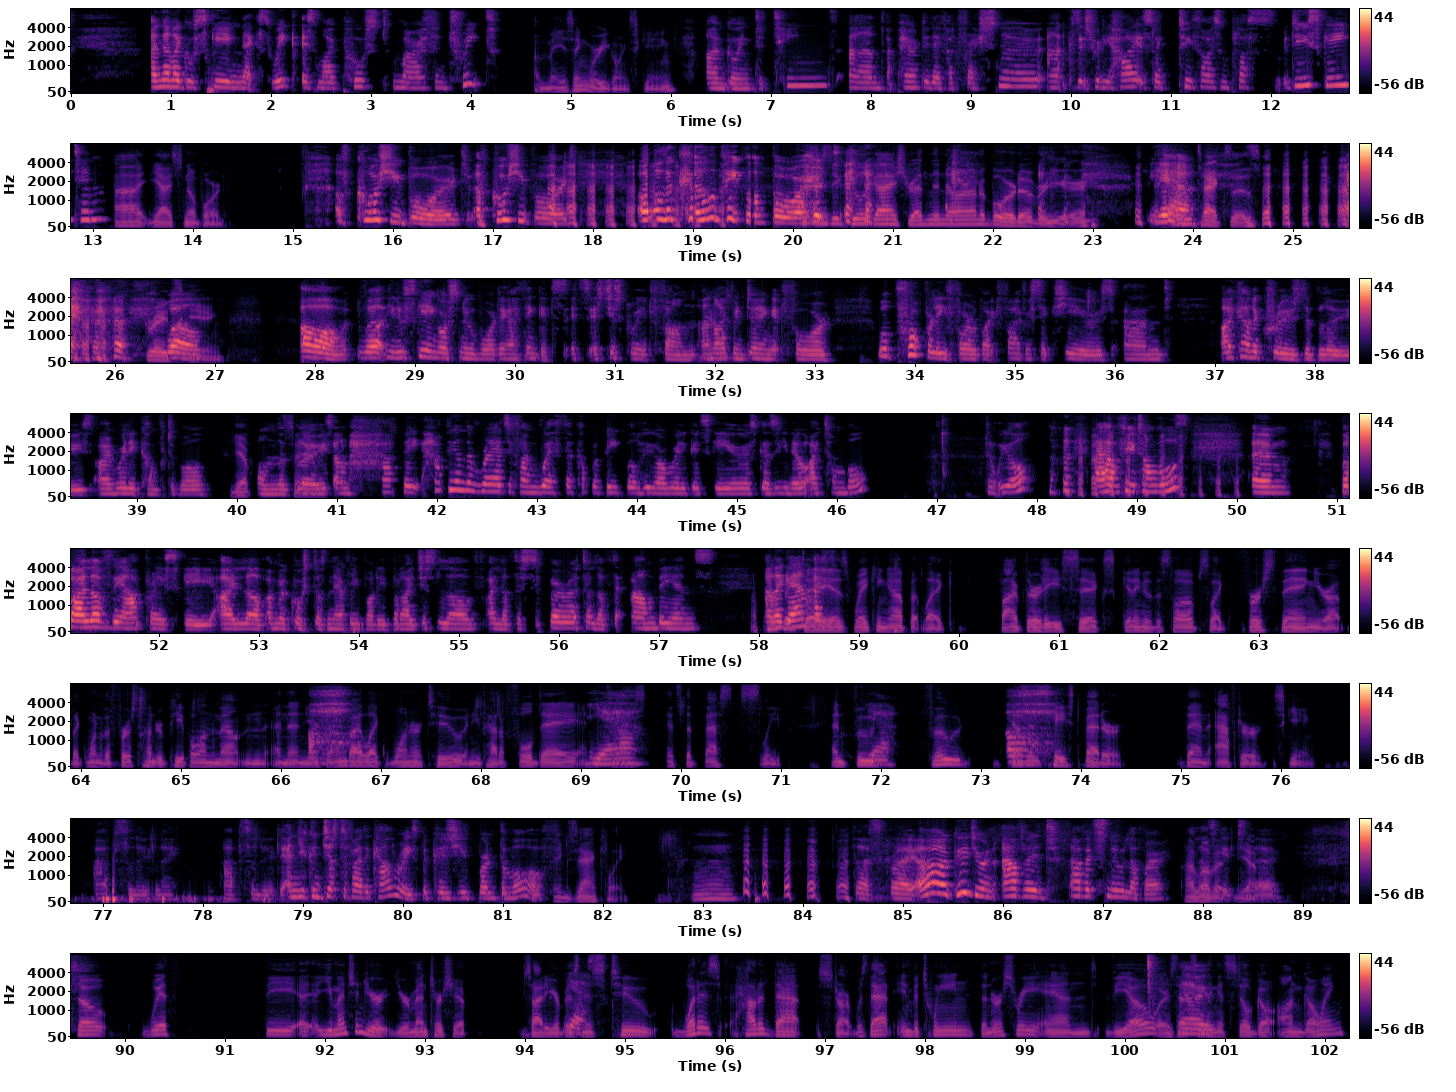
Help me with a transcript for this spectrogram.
And then I go skiing next week. Is my post marathon treat. Amazing. Where are you going skiing? I'm going to Tignes, and apparently they've had fresh snow, and because it's really high, it's like two thousand plus. Do you ski, Tim? Uh, yeah, I snowboard. Of course you board. Of course you board. All the cool people board. Just a cool guy shredding the gnar on a board over here. Yeah. in Texas. Great Well, skiing. Oh well, you know, skiing or snowboarding, I think it's it's it's just great fun, and. I've been doing it for well, properly for about five or six years, and I kind of cruise the blues. I'm really comfortable Yep. on the same. blues, and I'm happy happy on the reds if I'm with a couple of people who are really good skiers because you know I tumble, don't we all? I have a few tumbles. Um, but I love the après ski. I love, I mean, of course, doesn't everybody? But I just love, I love the spirit. I love the ambience. A perfect And again, day f- is waking up at like 5.30, 6, getting to the slopes, like first thing, you're out, like one of the first hundred people on the mountain, and then you're done Oh. by like one or two, and you've had a full day, and Yeah. just, it's the best sleep. And food, Yeah, food doesn't Oh. taste better than after skiing. absolutely, absolutely. And you can justify the calories because you've burnt them off. Exactly. Mm. That's great. Oh, good. You're an avid, avid snow lover. I love That's it. Good to Yeah. know. So with the uh, you mentioned your your mentorship side of your Yes. business too. What is how did that start? Was that in between the nursery and VO or is that No. something that's still go ongoing?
